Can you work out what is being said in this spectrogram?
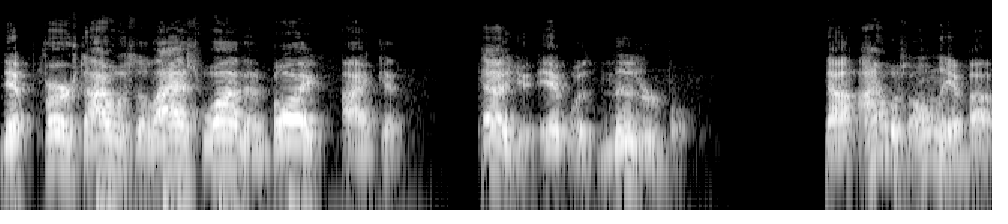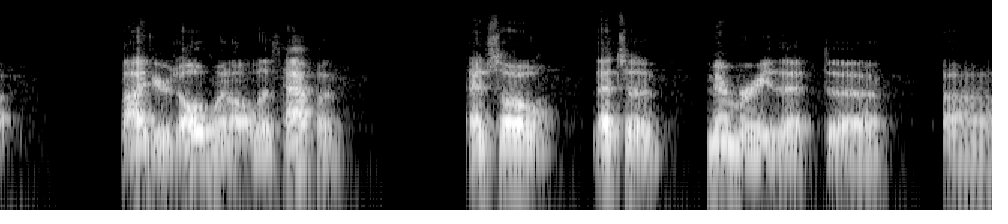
dip first. I was the last one, and boy, I can tell you, it was miserable. Now, I was only about five years old when all this happened. And so that's a memory that uh, uh,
